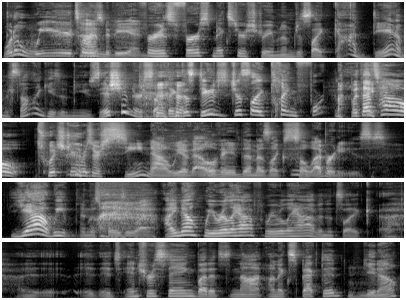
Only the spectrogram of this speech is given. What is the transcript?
What a weird time his- to be in. for his first mixer stream, and I'm just like, God damn! It's not like he's a musician or something. this dude's just like playing Fortnite. But that's how Twitch streamers are seen now. We have elevated them as like celebrities yeah, we. in this crazy way. I know we really have, we really have, and it's like, uh, it, it's interesting, but it's not unexpected. Mm-hmm. You know,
